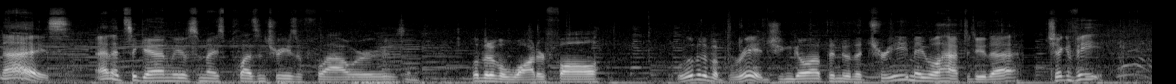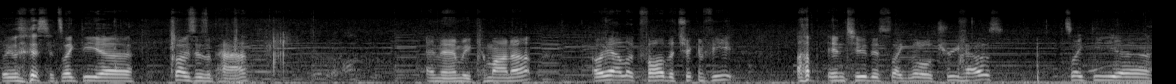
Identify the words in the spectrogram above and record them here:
Nice. And it's again, we have some nice pleasantries of flowers and little bit of a waterfall, a little bit of a bridge. You can go up into the tree. Maybe we'll have to do that. Chicken feet. Look at this. It's like the, uh, so obviously there's a path. And then we come on up. Oh yeah, look, follow the chicken feet up into this like little tree house. It's like the, uh,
